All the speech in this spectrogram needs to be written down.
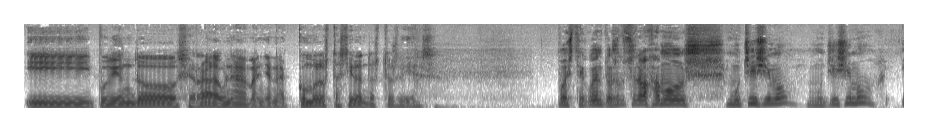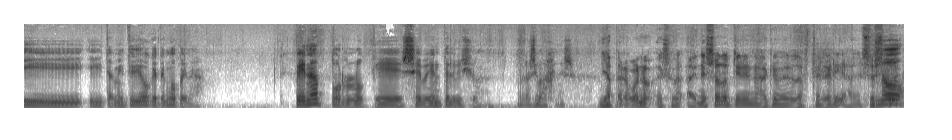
y pudiendo cerrar a una de la mañana. ¿Cómo lo estás llevando estos días? Pues te cuento, nosotros trabajamos muchísimo, muchísimo y, y también te digo que tengo pena. Pena por lo que se ve en televisión, en las imágenes. Ya, pero bueno, eso, en eso no tiene nada que ver la hostelería. Eso es- No,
